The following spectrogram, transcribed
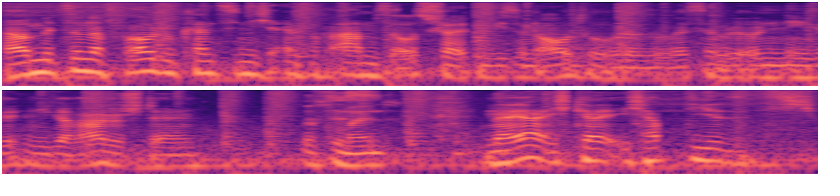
Aber mit so einer Frau, du kannst sie nicht einfach abends ausschalten wie so ein Auto oder so, weißt du, oder in die, in die Garage stellen. Was Das- du meinst? Naja, ich, kann- ich habe die, ich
